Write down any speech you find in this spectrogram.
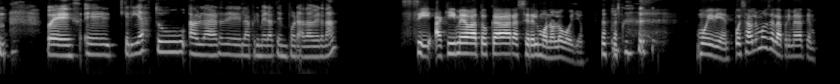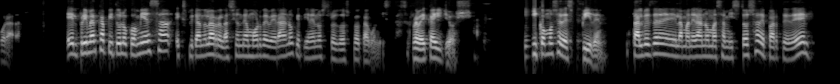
Pues eh, querías tú hablar de la primera temporada, ¿verdad? Sí, aquí me va a tocar hacer el monólogo yo. Muy bien, pues hablemos de la primera temporada. El primer capítulo comienza explicando la relación de amor de verano que tienen nuestros dos protagonistas, Rebeca y Josh, y cómo se despiden, tal vez de la manera no más amistosa de parte de él.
